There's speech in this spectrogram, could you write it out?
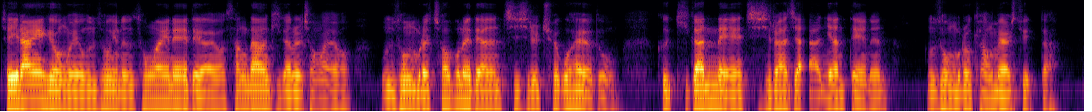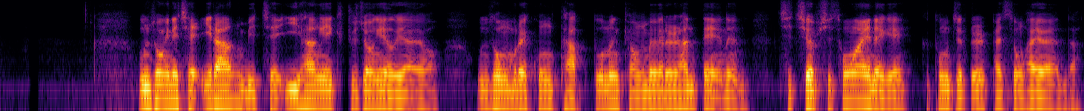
제1항의 경우에 운송인은 송화인에 대하여 상당한 기간을 정하여 운송물의 처분에 대한 지시를 최고하여도 그 기간 내에 지시를 하지 아니한 때에는 운송물을 경매할 수 있다. 운송인이 제1항 및 제2항의 규정에 의하여 운송물의 공탁 또는 경매를 한 때에는 지치 없이 송화인에게 그 통지를 발송하여야 한다.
